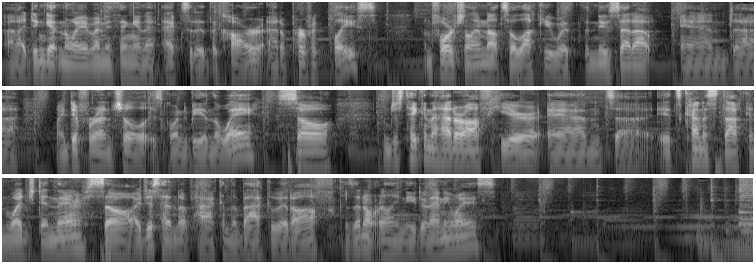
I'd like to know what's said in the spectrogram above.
Uh, it didn't get in the way of anything and it exited the car at a perfect place. Unfortunately, I'm not so lucky with the new setup and uh, my differential is going to be in the way. So I'm just taking the header off here and uh, it's kind of stuck and wedged in there. So I just end up hacking the back of it off because I don't really need it anyways. Thank you.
